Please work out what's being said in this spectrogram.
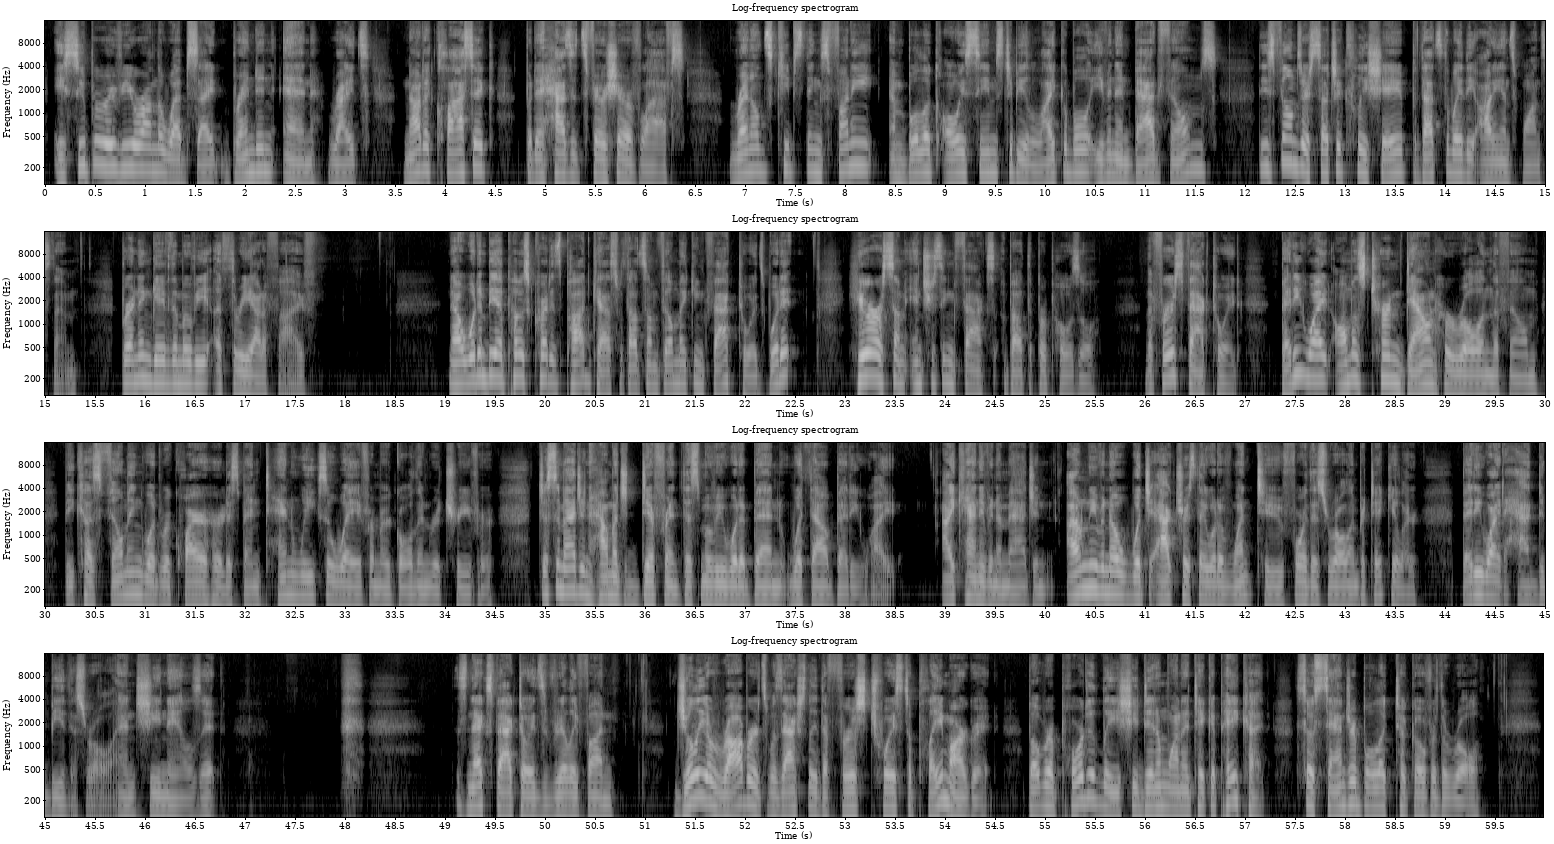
A super reviewer on the website, Brendan N., writes, Not a classic, but it has its fair share of laughs. Reynolds keeps things funny, and Bullock always seems to be likable even in bad films. These films are such a cliche, but that's the way the audience wants them. Brendan gave the movie a 3 out of 5. Now, it wouldn't be a post credits podcast without some filmmaking factoids, would it? Here are some interesting facts about the proposal. The first factoid Betty White almost turned down her role in the film because filming would require her to spend 10 weeks away from her golden retriever. Just imagine how much different this movie would have been without Betty White. I can't even imagine. I don't even know which actress they would have went to for this role in particular. Betty White had to be this role, and she nails it. this next factoid is really fun. Julia Roberts was actually the first choice to play Margaret, but reportedly she didn't want to take a pay cut, so Sandra Bullock took over the role.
